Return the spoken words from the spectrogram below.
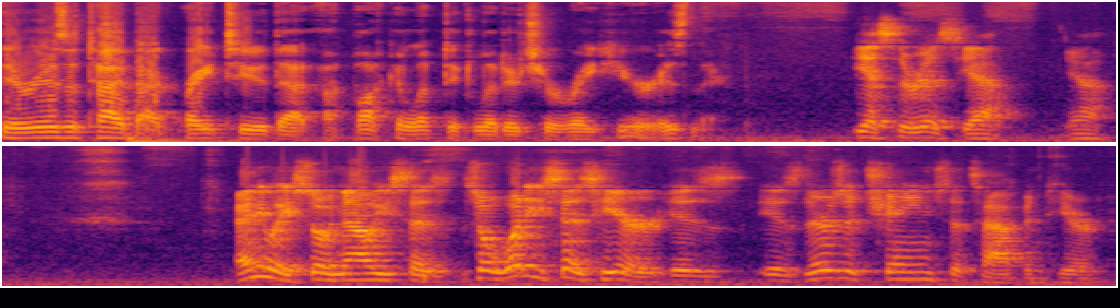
there is a tie back right to that apocalyptic literature right here, isn't there? Yes, there is. Yeah, yeah. Anyway, so now he says. So what he says here is is there's a change that's happened here,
